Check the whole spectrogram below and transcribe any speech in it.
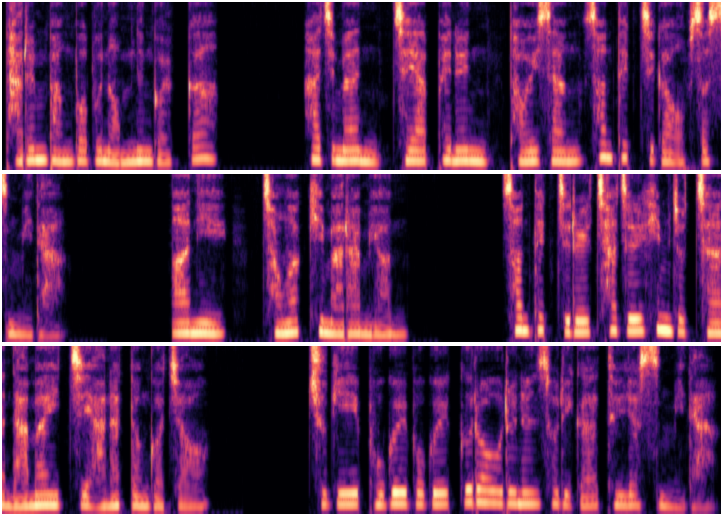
다른 방법은 없는 걸까? 하지만 제 앞에는 더 이상 선택지가 없었습니다. 아니, 정확히 말하면 선택지를 찾을 힘조차 남아있지 않았던 거죠. 죽이 보글보글 끓어오르는 소리가 들렸습니다.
